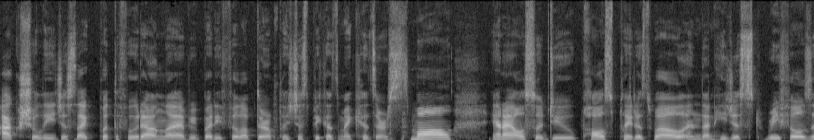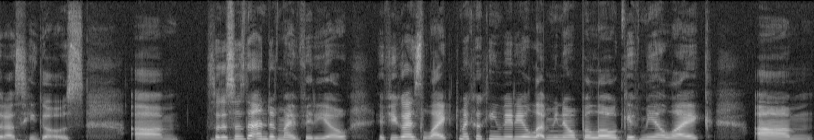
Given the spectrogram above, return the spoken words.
actually just like put the food out and let everybody fill up their own plates just because my kids are small and I also do Paul's plate as well and then he just refills it as he goes. Um, so this is the end of my video. If you guys liked my cooking video, let me know below. Give me a like. Um,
